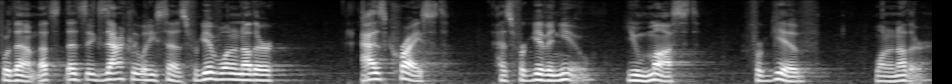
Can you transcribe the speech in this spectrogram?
for them. That's, that's exactly what he says. Forgive one another as Christ has forgiven you. You must forgive one another.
